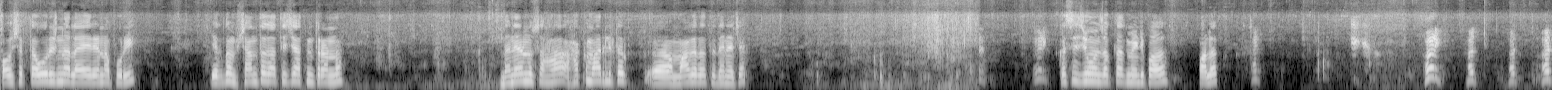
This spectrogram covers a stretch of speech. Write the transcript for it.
पाहू शकता ओरिजिनल आहे रेणापुरी एकदम शांत जातीचे आहेत मित्रांनो. धन्यानुसार हा हाक मारली तर मागं जाते धन्याच्या. कसे जीवन जगतात मेंढी पाल पालक? हट हट.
